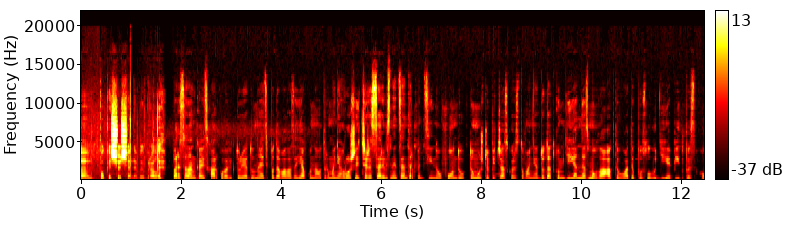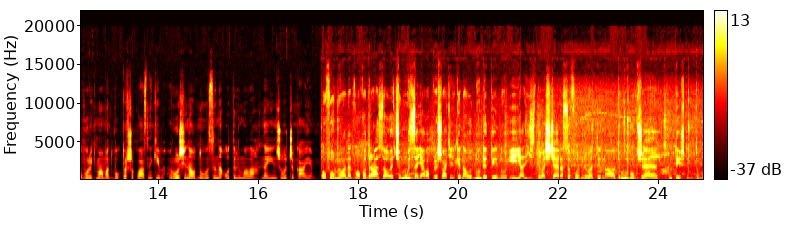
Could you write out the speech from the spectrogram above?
Е, Поки що ще не вибрали. Переселенка із Харкова Вікторія Донець подавала заявку на отримання грошей через сервісний центр пенсійного фонду, тому що під час користування додатком Дія не змогла активувати послугу Дія підпис, говорить мама двох першокласників. Гроші на одного сина отримала, на іншого чекає. Оформила на двох одразу, але чомусь заява прийшла тільки на одну дитину. І я їздила ще раз оформлювати на другу вже ну, тиждень тому.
